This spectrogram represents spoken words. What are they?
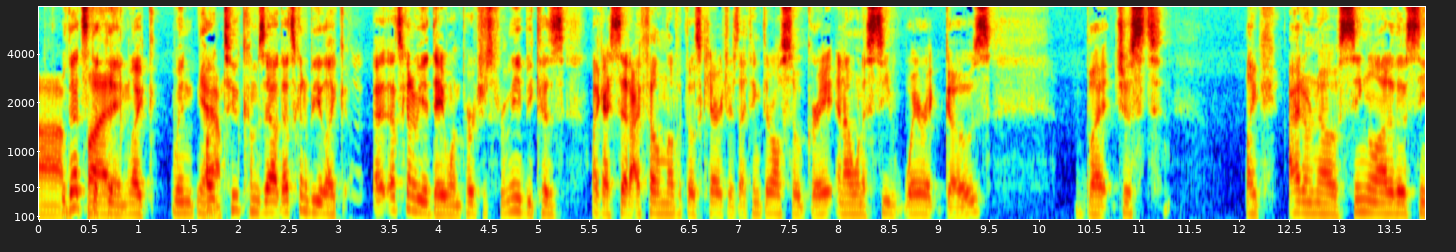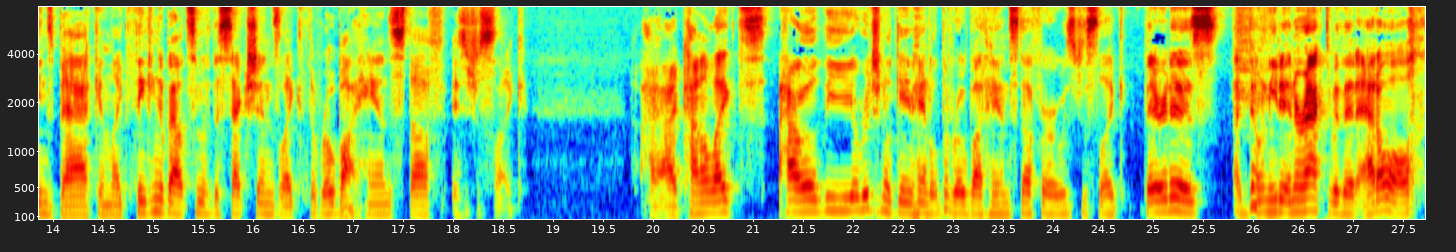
Uh, Well, that's but- the thing. Like when part Yeah. two comes out, that's going to be like uh, that's going to be a day one purchase for me because, like I said, I fell in love with those characters. I think they're all so great, and I want to see where it goes. But just like I don't know, seeing a lot of those scenes back and like thinking about some of the sections, like the robot hand stuff, is just like. I, I kind of liked how the original game handled the robot hand stuff, where it was just like, there it is. I don't need to interact with it at all.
